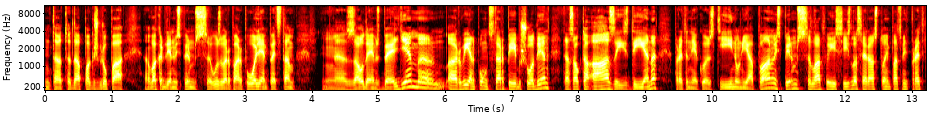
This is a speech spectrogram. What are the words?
Tātad apakšgrupā vakardien vispirms uzvara pār poļiem, pēc tam mm, zaudējums Beļģiem ar vienu punktu starpību šodien. Tā sauktā Āzijas diena pretiniekos Ķīnu un Japānu. Vispirms Latvijas izlase ar 18 pret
